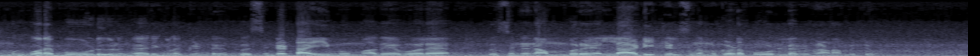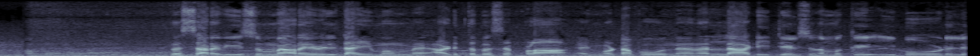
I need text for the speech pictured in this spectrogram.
നമുക്ക് കുറേ ബോർഡുകളും കാര്യങ്ങളൊക്കെ ഉണ്ട്. ബസ്സിന്റെ ടൈമും അതേപോലെ ബസ്സിന്റെ നമ്പർ എല്ലാ ഡീറ്റെയിൽസും നമുക്ക് ഇവിടെ ബോർഡിലൊക്കെ കാണാൻ പറ്റും. ബസ് സർവീസും അറൈവൽ ടൈമും അടുത്ത ബസ് എപ്പോഴാ എങ്ങോട്ടാ പോകുന്നത് എല്ലാ ഡീറ്റെയിൽസും നമുക്ക് ഈ ബോർഡിൽ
